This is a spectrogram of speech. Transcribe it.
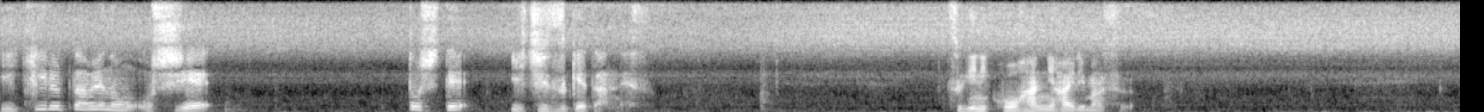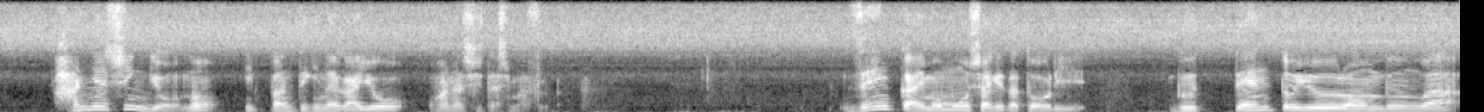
生きるための教えとして位置づけたんです。次に後半に入ります。般若心経の一般的な概要をお話しいたします。前回も申し上げた通り仏典という論文は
